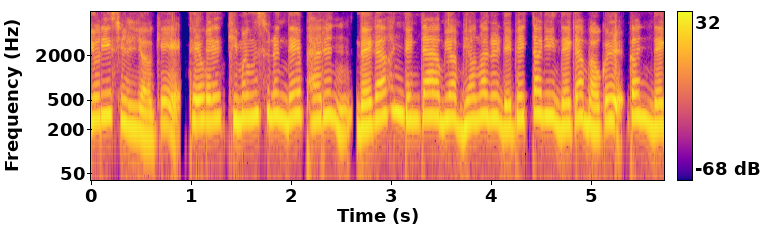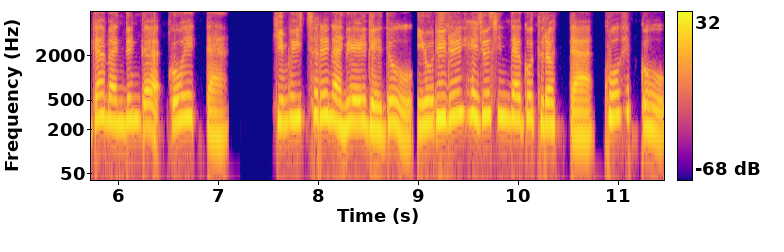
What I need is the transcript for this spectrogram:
요리 실력에 대회 김응수는 내 발은 내가 흔든다 며 명언을 내뱉더니 내가 먹을 건 내가 만든다고 했다. 김의철은 아내에게도 요리를 해주신다고 들었다고 했고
